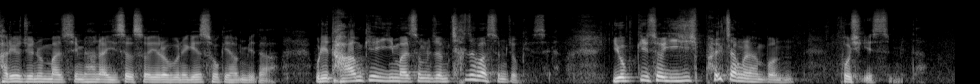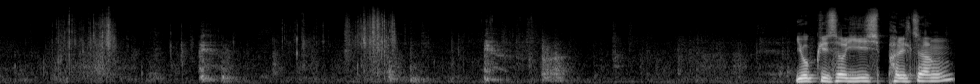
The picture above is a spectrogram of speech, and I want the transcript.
가려주는 말씀이 하나 있어서 여러분에게 소개합니다. 우리 다 함께 이 말씀을 좀 찾아봤으면 좋겠어요. 욥기서 28장을 한번 보시겠습니다. 욥기서 28장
